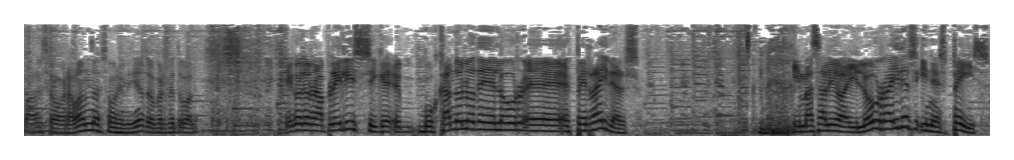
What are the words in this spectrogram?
Vale, estamos grabando, estamos emitiendo, todo perfecto, vale. He encontrado una playlist buscando lo de eh, Space Riders. Y me ha salido ahí Low Riders in Space.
